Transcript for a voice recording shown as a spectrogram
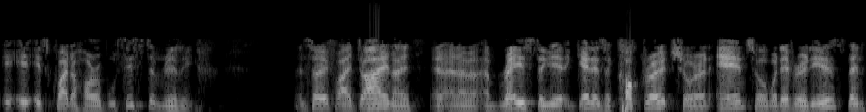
it, it's quite a horrible system, really. And so if I die and, I, and I'm raised again as a cockroach or an ant or whatever it is, then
